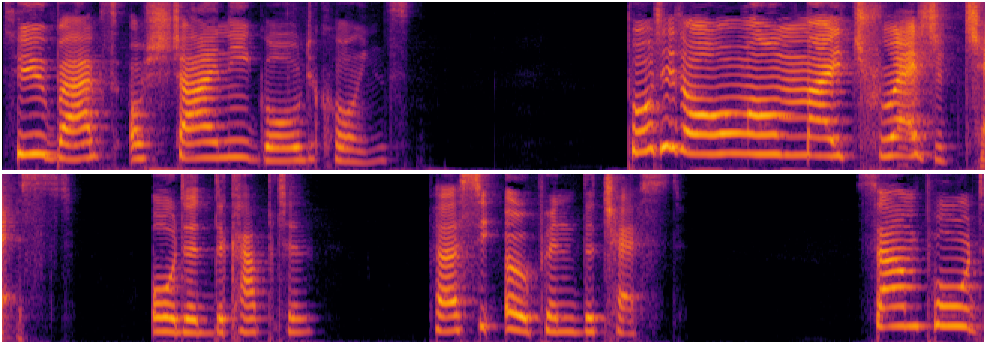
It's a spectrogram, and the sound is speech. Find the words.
two bags of shiny gold coins. Put it all on my treasure chest, ordered the captain. Percy opened the chest. Sam poured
